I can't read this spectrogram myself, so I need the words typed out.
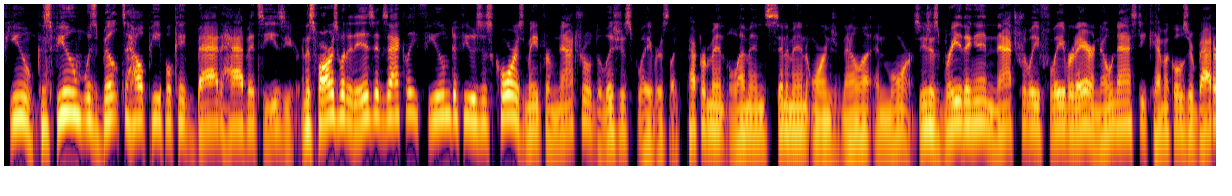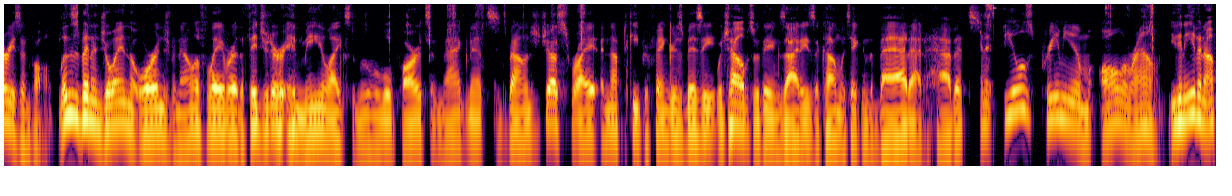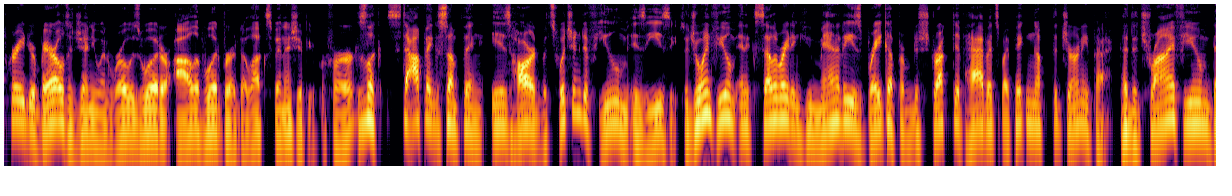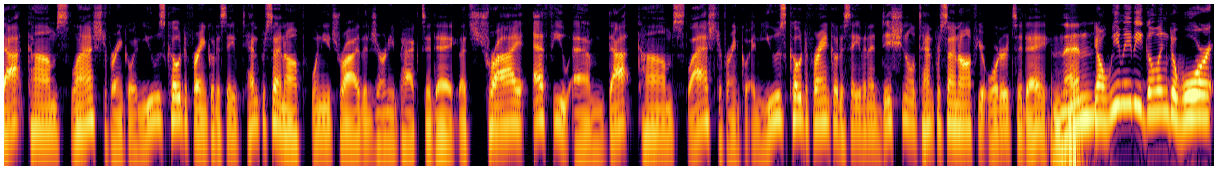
Fume. Because Fume was built to help people kick bad habits easier. And as far as what it is exactly, Fume diffuses cores made from natural, delicious flavors like peppermint, lemon, cinnamon, orange vanilla, and more. So you're just breathing in naturally flavored air, no nasty chemicals or batteries involved. Lynn's been enjoying the orange vanilla flavor. The fidgeter in me likes the movable parts and magnets. It's balanced just right, enough to keep your fingers busy, which helps with the anxieties that come with taking the bad out of habits. And it feels premium all around. You can even upgrade your barrel to genuine rosewood or olive wood for a deluxe finish if you prefer. Because look, stopping something is hard, but switching to Fume is easy. So join Fume in accelerating humanity's breakup from destructive habits by picking up the Journey Pack. Head to tryfum.com slash DeFranco and use code DeFranco to save 10% off when you try the Journey Pack today. That's tryfum.com slash DeFranco and use code DeFranco to save an additional 10% off your order today. And then, y'all, we may be going to war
